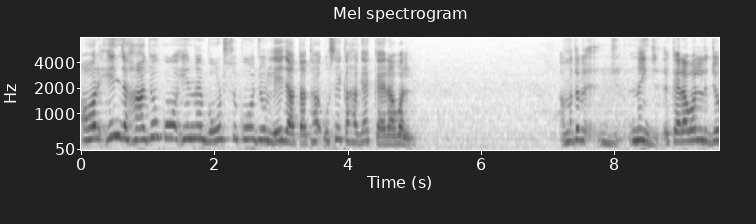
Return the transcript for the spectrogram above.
और इन जहाज़ों को, इन बोट्स को जो ले जाता था, उसे कहा गया कैरावल। मतलब नहीं कैरावल जो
